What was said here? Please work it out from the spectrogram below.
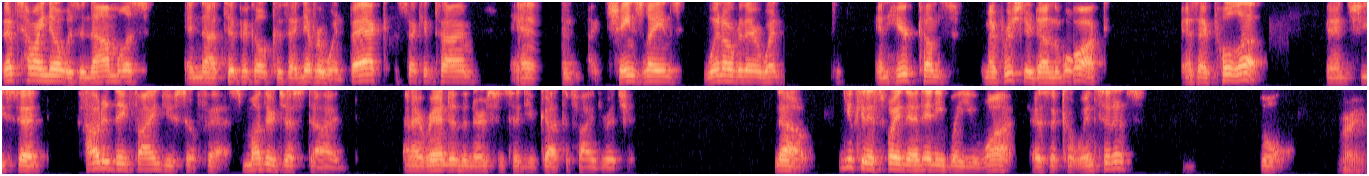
that's how i know it was anomalous and not typical because i never went back a second time and i changed lanes went over there went and here comes my prisoner down the walk as i pull up and she said how did they find you so fast mother just died and i ran to the nurse and said you've got to find richard now you can explain that any way you want as a coincidence. Bull. Right.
